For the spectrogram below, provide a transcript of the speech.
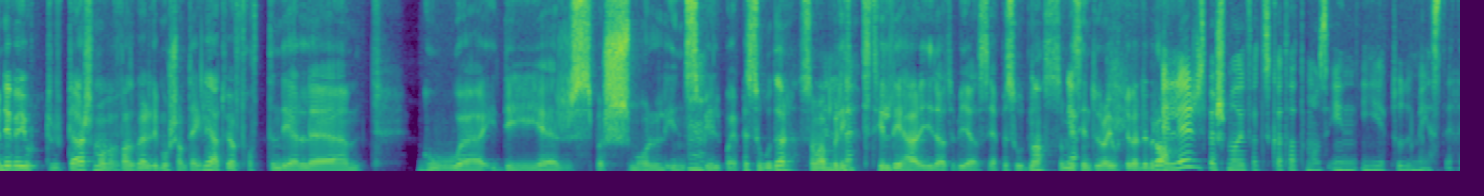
Men det vi har gjort der, som har vært veldig morsomt, egentlig, er at vi har fått en del eh, gode ideer, spørsmål, innspill på episoder som har blitt til de her Ida og Tobias-episodene, som Ja. i sin tur har gjort det veldig bra. Eller spørsmål vi faktisk har tatt med oss inn i episoder med gjester.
